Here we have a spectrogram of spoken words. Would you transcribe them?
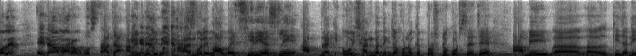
বলেন এটা আমার অবস্থা। আচ্ছা আমি বলি আমি বলি মাহবুব ভাই সিরিয়াসলি আপনাকে ওই সাংবাদিক যখন ওকে প্রশ্ন করছে যে আমি কি জানি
